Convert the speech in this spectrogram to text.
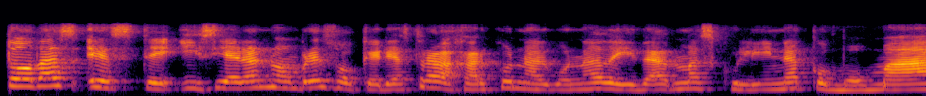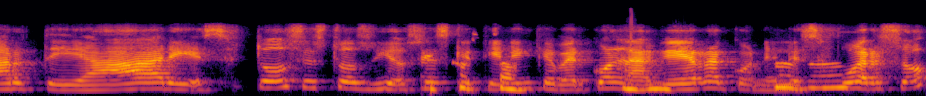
todas este, hicieran hombres o querías trabajar con alguna deidad masculina como Marte, Ares, todos estos dioses que tienen que ver con la guerra, con el esfuerzo,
